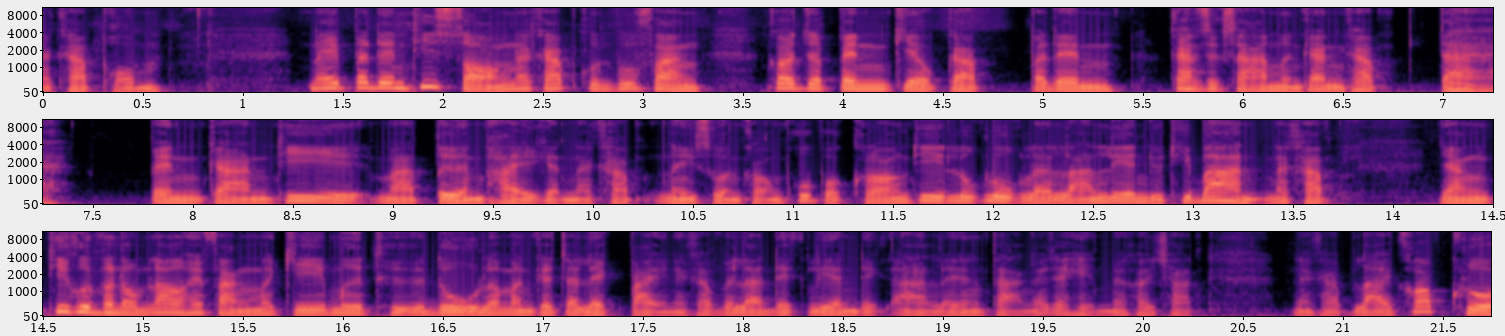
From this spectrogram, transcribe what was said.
นะครับผมในประเด็นที่2นะครับคุณผู้ฟังก็จะเป็นเกี่ยวกับประเด็นการศึกษาเหมือนกันครับ แต่เป็นการที่มาเตือนภัยกันนะครับ ในส่วนของผู้ปกครองที่ลูกๆและหลานเรียนอยู่ที่บ้านนะครับ อย่างที่คุณพนมเล่าให้ฟังเมื่อกี้มือถือดูแล้วมันก็จะเล็กไปนะครับ เวลาเด็กเรียนเด็กอ่านอะไรต่างๆ ก็จะเห็นไม่ค่อยชัดนะครับ หลายครอบครัว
